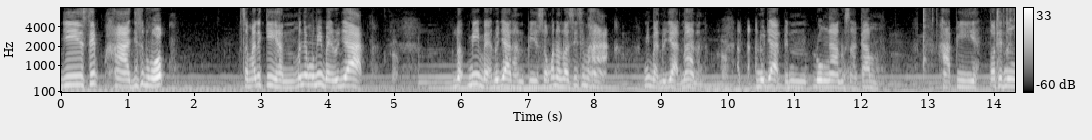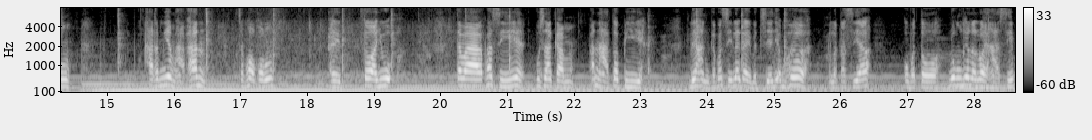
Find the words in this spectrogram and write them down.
26สมัยตะกี้หันมันยังไม่มีใบอนุญาตครับเริ่มมีใบอนุญาตหันปี2545มีใบอนุญาตมานั่นครับออนุญาตเป็นโรงงานอุตสาหกรรมหาปีต่อทีหนึ่งค่าธรรมเนียมหาพันเฉพาะของไอ้ต่ออายุ แต่ว่าภาษีอุตสาหกรรมพันหาต่อปีหรือหันกับภาษีรายได้บัตรเสียอยู่อำเภอแล้วก็เสียอบตลงเรือนละร้อยห้าสิบ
